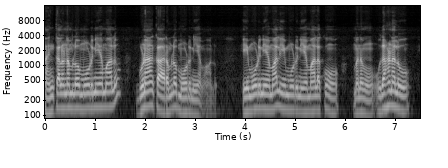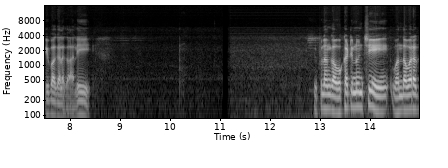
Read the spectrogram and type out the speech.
సంకలనంలో మూడు నియమాలు గుణాకారంలో మూడు నియమాలు. ఈ మూడు నియమాలు ఈ మూడు నియమాలకు మనము ఉదాహరణలు ఇవ్వగలగాలి. విపులంగా ఒకటి నుంచి వంద వరకు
